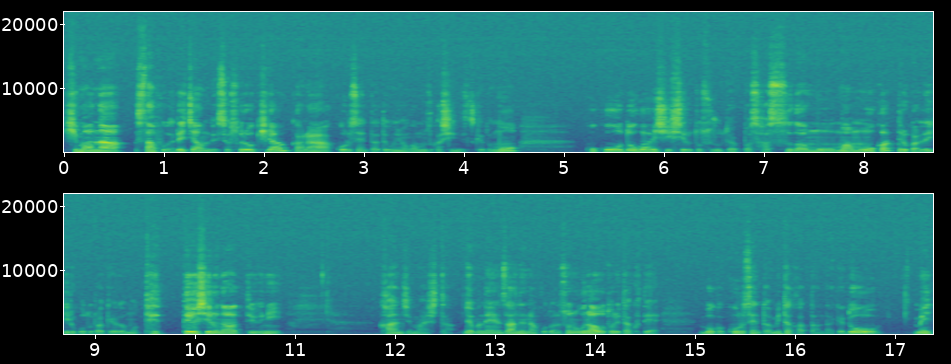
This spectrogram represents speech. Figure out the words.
暇なスタッフが出ちゃうんですよ。それを嫌うからコールセンターって運用が難しいんですけども、ここを度外視してるとすると、やっぱさすがもう、まあ儲かってるからできることだけれども、徹底してるなっていうふうに感じました。でもね、残念なことに、その裏を取りたくて、僕はコールセンターを見たかったんだけど、めっ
